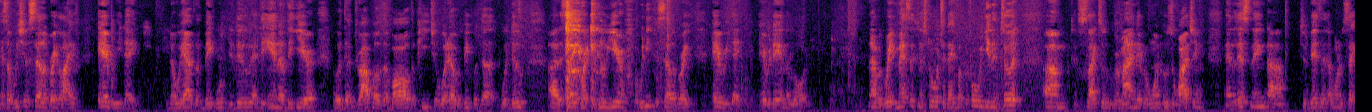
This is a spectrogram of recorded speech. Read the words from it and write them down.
And so we should celebrate life every day. You know, we have the big whoop to do at the end of the year with the drop of the ball, the peach, or whatever people do, would do uh, to celebrate the new year. But we need to celebrate every day, every day in the Lord. I have a great message in store today, but before we get into it, um, I'd just like to remind everyone who's watching and listening um, to visit, I wanted to say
